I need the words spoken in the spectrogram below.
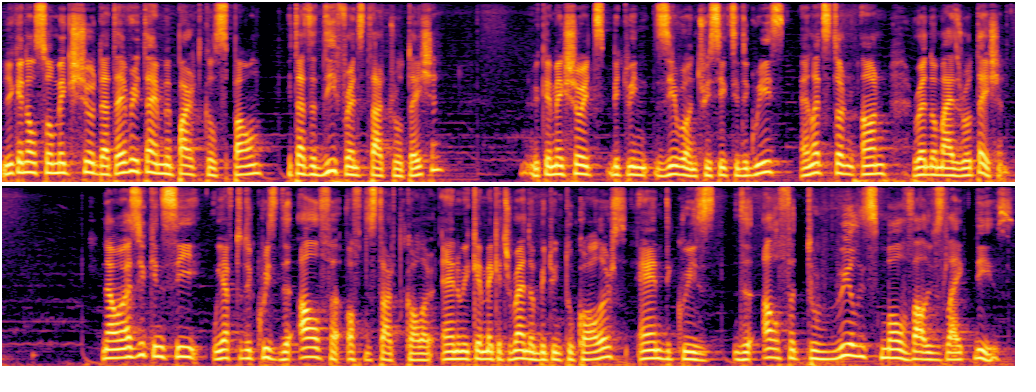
You can also make sure that every time a particle spawn, it has a different start rotation. You can make sure it's between 0 and 360 degrees and let's turn on randomized rotation. Now as you can see we have to decrease the alpha of the start color and we can make it random between two colors and decrease the alpha to really small values like this.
